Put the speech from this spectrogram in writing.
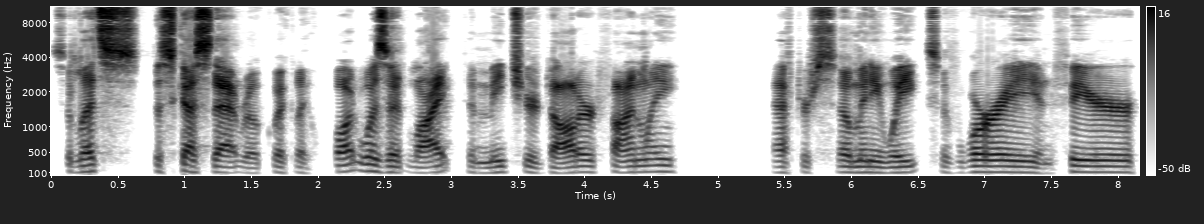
So let's discuss that real quickly. What was it like to meet your daughter finally after so many weeks of worry and fear?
